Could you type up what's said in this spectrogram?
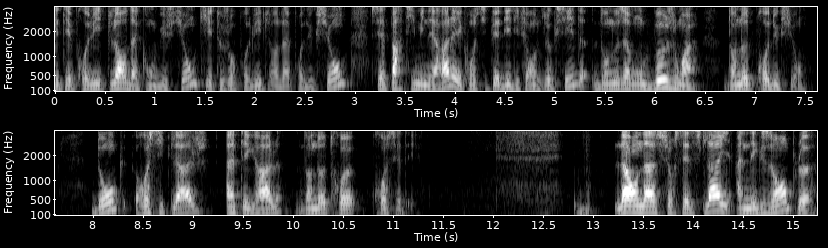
était produite lors de la combustion, qui est toujours produite lors de la production, cette partie minérale est constituée des différents oxydes dont nous avons besoin dans notre production. Donc, recyclage intégral dans notre procédé. Là, on a sur cette slide un exemple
